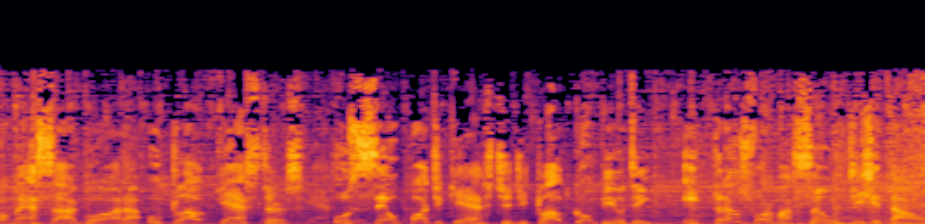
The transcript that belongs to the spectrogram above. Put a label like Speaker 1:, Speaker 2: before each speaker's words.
Speaker 1: Começa agora o Cloudcasters, o seu podcast de cloud computing e transformação digital.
